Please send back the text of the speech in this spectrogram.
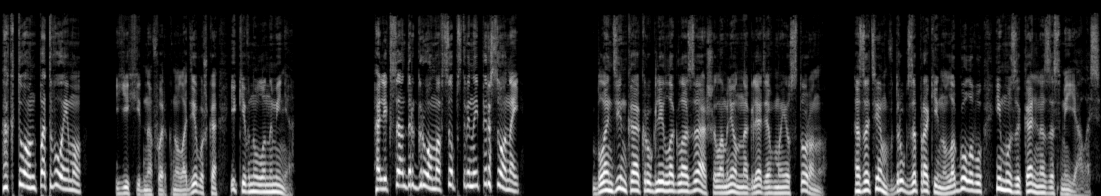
«А кто он, по-твоему?» — ехидно фыркнула девушка и кивнула на меня. «Александр Громов собственной персоной!» Блондинка округлила глаза, ошеломленно глядя в мою сторону, а затем вдруг запрокинула голову и музыкально засмеялась.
